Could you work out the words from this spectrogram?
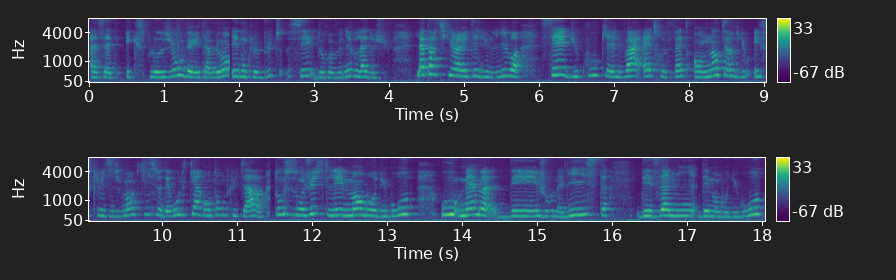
à cette explosion véritablement. Et donc le but c'est de revenir là-dessus. La particularité du livre c'est du coup qu'elle va être faite en interview exclusivement qui se déroule 40 ans plus tard. Donc ce sont juste les membres du groupe ou même des journalistes, des amis des membres du groupe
